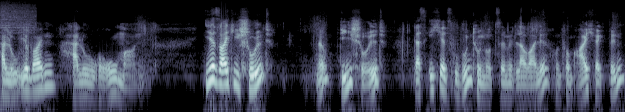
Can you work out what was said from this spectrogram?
Hallo ihr beiden, hallo Roman. Ihr seid die Schuld, ne, die Schuld, dass ich jetzt Ubuntu nutze mittlerweile und vom Arch weg bin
